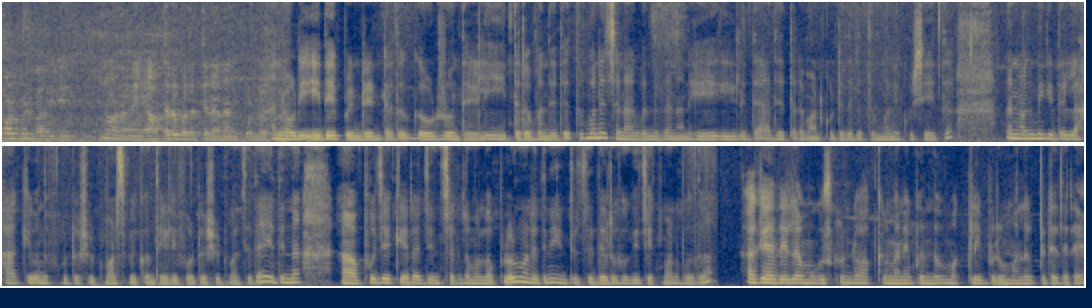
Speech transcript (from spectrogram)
ಕೊಟ್ಬಿಟ್ಟು ಬಂದಿದ್ದೀನಿ. ನೋಡೋಣ ಯಾವ ಥರ ಬರುತ್ತೆ ನಾನು ನೋಡಿ ಇದೇ ಪೆಂಡೆಂಟ್ ಅದು. ಗೌಡ್ರು ಅಂತ ಹೇಳಿ ಈ ಥರ ಬಂದಿದೆ. ತುಂಬಾ ಚೆನ್ನಾಗಿ ಬಂದಿದೆ. ನಾನು ಹೇಗೆ ಹೇಳಿದ್ದೆ ಅದೇ ಥರ ಮಾಡಿಕೊಟ್ಟಿದ್ದಾರೆ. ತುಂಬಾ ಖುಷಿ ಆಯಿತು. ನನ್ನ ಮಗನಿಗೆ ಇದೆಲ್ಲ ಹಾಕಿ ಒಂದು ಫೋಟೋ ಶೂಟ್ ಮಾಡಿಸ್ಬೇಕು ಅಂತ ಹೇಳಿ ಫೋಟೋ ಶೂಟ್ ಮಾಡಿಸಿದೆ. ಇದನ್ನು ಪೂಜೆ ಕೇರಾಜ್ ಇನ್ಸ್ಟಾಗ್ರಾಮಲ್ಲಿ ಅಪ್ಲೋಡ್ ಮಾಡಿದ್ದೀನಿ. ಇಂಟ್ರೆಸ್ಟ್ ಇದ್ದವರು ಹೋಗಿ ಚೆಕ್ ಮಾಡ್ಬೋದು. ಹಾಗೆ ಅದೆಲ್ಲ ಮುಗಿಸ್ಕೊಂಡು ಅಕ್ಕನ ಮನೆಗೆ ಬಂದು ಮಕ್ಕಳಿಬ್ಬರು ಮಲಗಿಬಿಟ್ಟಿದ್ದಾರೆ.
